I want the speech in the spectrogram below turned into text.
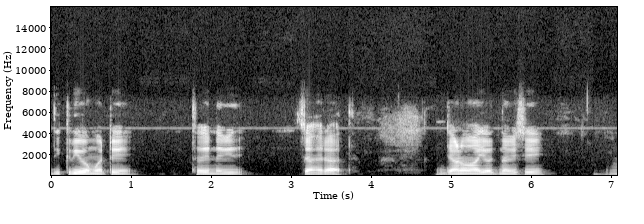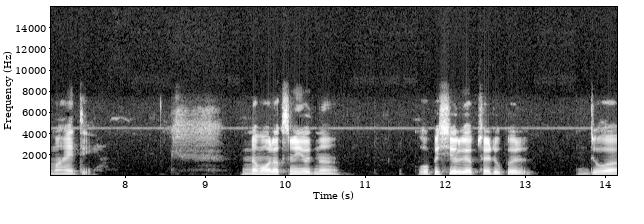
દીકરીઓ માટે થઈ નવી જાહેરાત. જાણો આ યોજના વિશે માહિતી. નમો લક્ષ્મી યોજના ઓફિશિયલ વેબસાઇટ ઉપર જોવા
